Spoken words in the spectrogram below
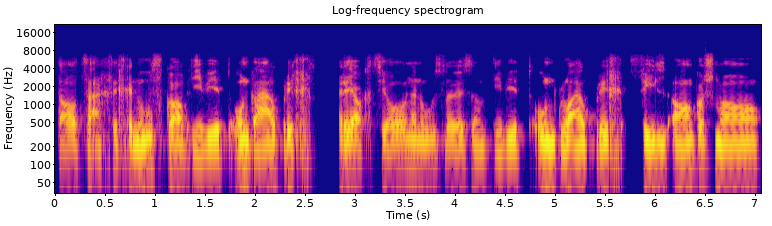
tatsächlich eine Aufgabe, die wird unglaublich Reaktionen auslösen und die wird unglaublich viel Engagement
